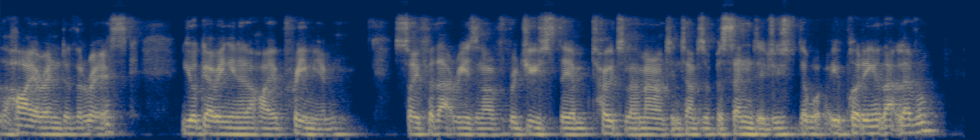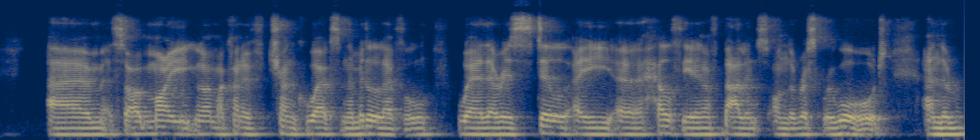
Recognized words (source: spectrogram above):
the higher end of the risk, you're going in at a higher premium. So for that reason, I've reduced the total amount in terms of percentages that what you're putting at that level. Um, so my my kind of chunk works in the middle level where there is still a, a healthy enough balance on the risk reward, and the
